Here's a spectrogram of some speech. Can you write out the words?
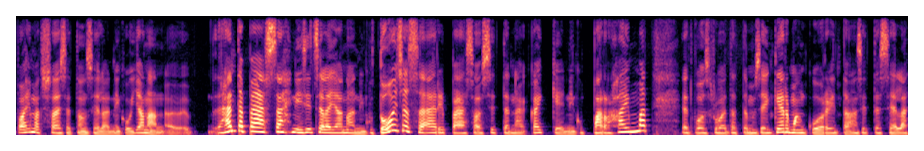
pahimmat saiset on siellä niin kuin janan häntä päässä, niin sitten siellä janan niin kuin toisessa ääripäässä olisi sitten nämä kaikkein niin kuin parhaimmat, että voisi ruveta tämmöiseen kermankuorintaan sitten siellä,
